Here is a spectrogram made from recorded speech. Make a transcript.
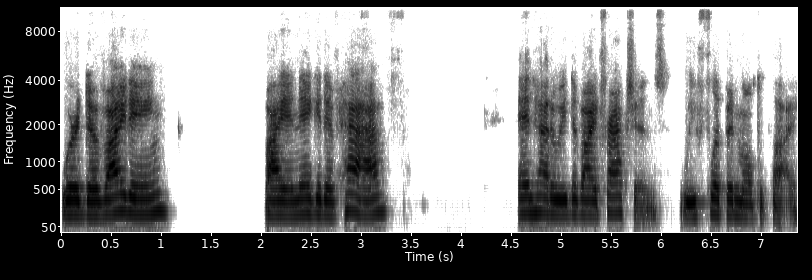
We're dividing by a negative half and how do we divide fractions? We flip and multiply.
